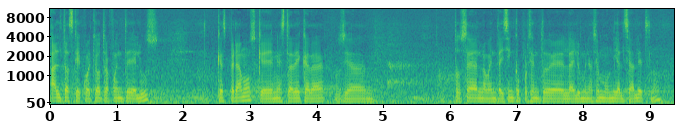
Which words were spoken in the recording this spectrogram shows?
altas que cualquier otra fuente de luz que esperamos que en esta década pues ya pues sea el 95% de la iluminación mundial sea LED, ¿no?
